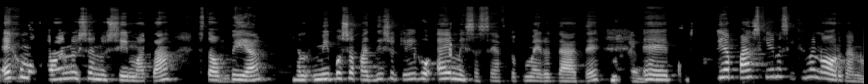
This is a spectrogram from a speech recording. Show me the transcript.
έχουμε αυτοάνωσα νοσήματα, στα οποία μήπως απαντήσω και λίγο έμεσα σε αυτό που με ρωτάτε, okay. ε, στην οποία πάσχει ένα συγκεκριμένο όργανο.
